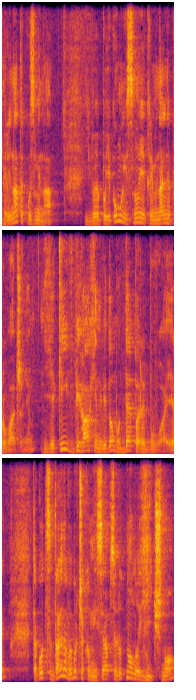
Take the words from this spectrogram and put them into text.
Ріната Кузьміна, по якому існує кримінальне провадження, який в бігах і невідомо де перебуває. Так от Центральна виборча комісія абсолютно логічно.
